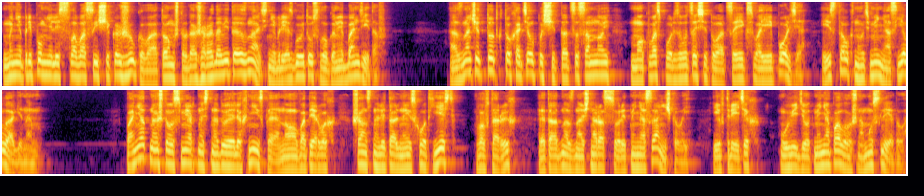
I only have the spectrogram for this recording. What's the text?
Мне припомнились слова сыщика Жукова о том, что даже родовитая знать не брезгует услугами бандитов. А значит, тот, кто хотел посчитаться со мной, мог воспользоваться ситуацией к своей пользе и столкнуть меня с Елагиным. Понятно, что смертность на дуэлях низкая, но, во-первых, шанс на летальный исход есть, во-вторых, это однозначно рассорит меня с Анечковой, и, в-третьих, уведет меня по ложному следу.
